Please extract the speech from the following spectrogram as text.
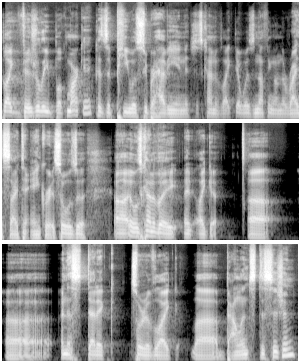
like visually bookmark it because the P was super heavy and it's just kind of like there was nothing on the right side to anchor it. So it was a, uh, it was kind of a, a like a, uh, uh, an aesthetic sort of like uh, balance decision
